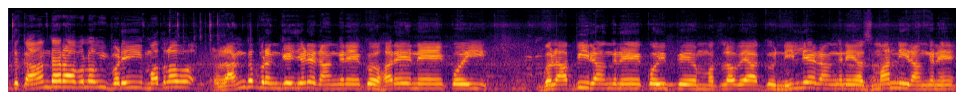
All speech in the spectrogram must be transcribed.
ਦੁਕਾਨਦਾਰਾਂ ਵੱਲੋਂ ਵੀ ਬੜੀ, ਮਤਲਬ ਰੰਗ ਬਰੰਗੇ ਜਿਹੜੇ ਰੰਗ ਨੇ, ਕੋਈ ਹਰੇ ਨੇ, ਕੋਈ ਗੁਲਾਬੀ ਰੰਗ ਨੇ, ਕੋਈ ਪੇ- ਮਤਲਬ ਆ, ਕੋਈ ਨੀਲੇ ਰੰਗ ਨੇ, ਅਸਮਾਨੀ ਰੰਗ ਨੇ।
